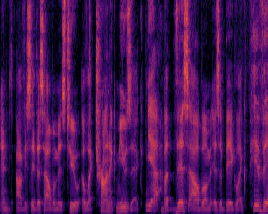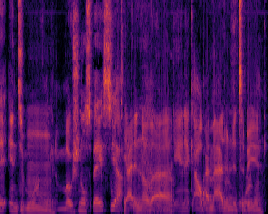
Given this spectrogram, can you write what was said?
and obviously this album is too, electronic music. yeah, But this album is a big like pivot into more of like mm. an emotional space. yeah, Yeah, I didn't know Have an that. organic album. I imagined it to be like,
